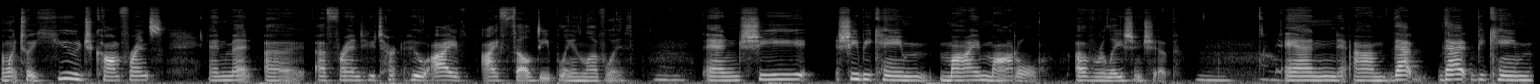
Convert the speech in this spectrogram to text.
I went to a huge conference and met a, a friend who tur- who I I fell deeply in love with, hmm. and she she became my model of relationship, and um, that that became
